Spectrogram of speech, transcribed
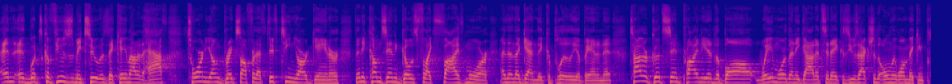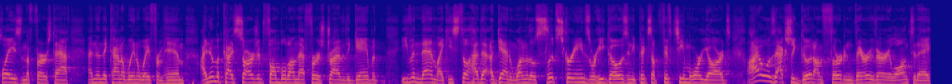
and, and, what confuses me too is they came out at half. Toren Young breaks off for that 15 yard gainer. Then he comes in and goes for like five more, and then again they completely abandon it. Tyler Goodson probably needed the ball way more than he got it today because he was actually the only one making plays in the first half, and then they kind of went away from him. I know Mekhi Sargent fumbled on that first drive of the game, but even then, like he still had that again one of those slip screens where he goes and he picks up 15 more yards. Iowa was actually good on third and very very long today,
